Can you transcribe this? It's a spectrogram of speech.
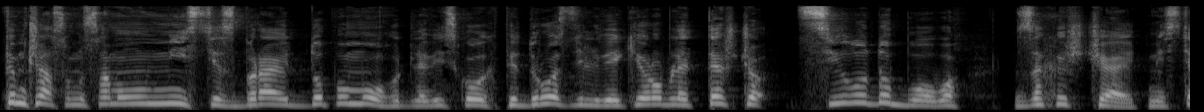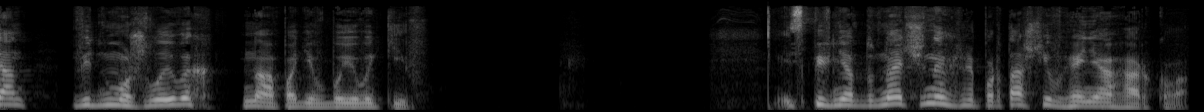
Тим часом у самому місті збирають допомогу для військових підрозділів, які роблять те, що цілодобово захищають містян від можливих нападів бойовиків. Із півдня Донеччини репортаж Євгенія Гаркова.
